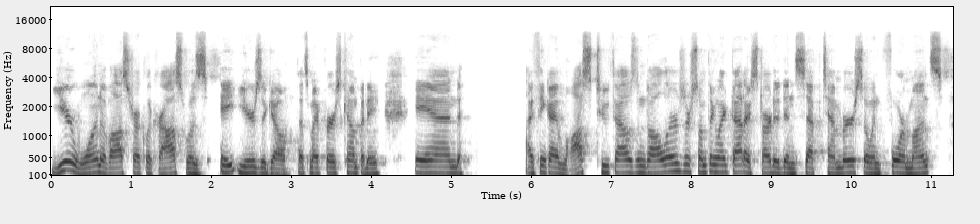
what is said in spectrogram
year one of Awestruck Lacrosse was eight years ago. That's my first company. And I think I lost $2,000 or something like that. I started in September. So in four months,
